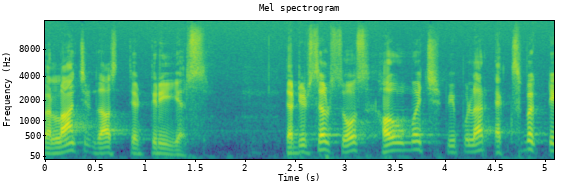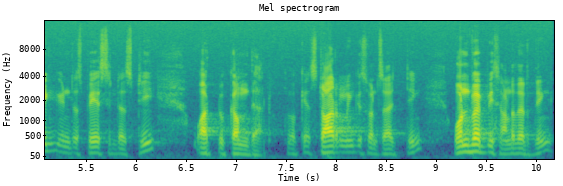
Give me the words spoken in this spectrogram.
were launched in the last 3 years. That itself shows how much people are expecting in the space industry what to come there. Okay, Starlink is one such thing, OneWeb is another thing,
